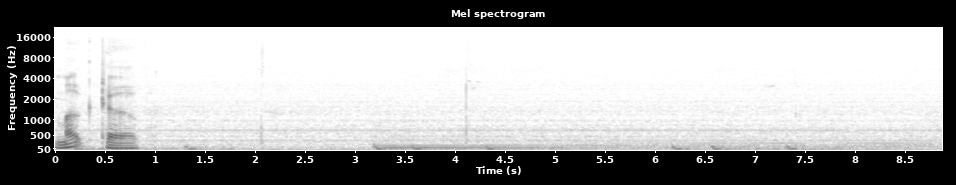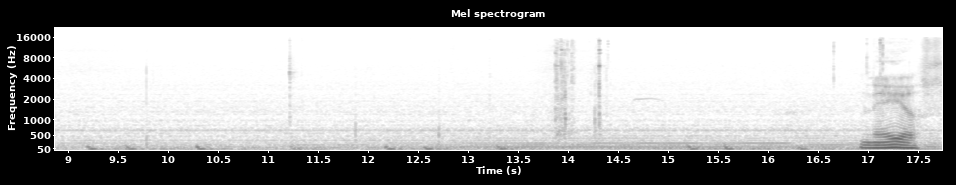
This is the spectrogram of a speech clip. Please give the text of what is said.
Mug tub. Nails.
